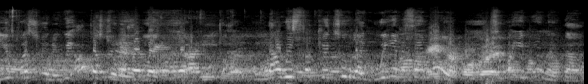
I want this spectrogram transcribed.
you frustrated, we are frustrated, like, now we stuck here too, like, we in the same boat, so why are you being like that?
